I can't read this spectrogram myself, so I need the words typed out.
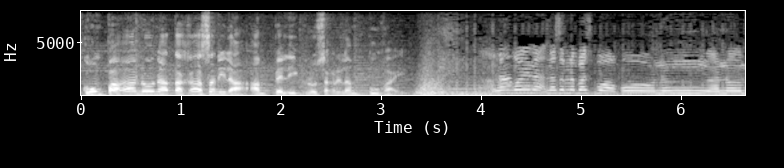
kung paano natakasan nila ang peligro sa kanilang buhay. Alam ko, na, nasa labas po ako nung ano,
